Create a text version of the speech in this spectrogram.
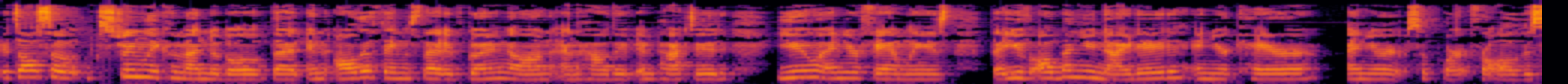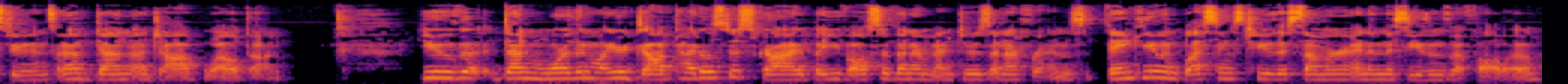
It's also extremely commendable that in all the things that have going on and how they've impacted you and your families, that you've all been united in your care and your support for all of the students and have done a job well done. You've done more than what your job titles describe, but you've also been our mentors and our friends. Thank you and blessings to you this summer and in the seasons that follow.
